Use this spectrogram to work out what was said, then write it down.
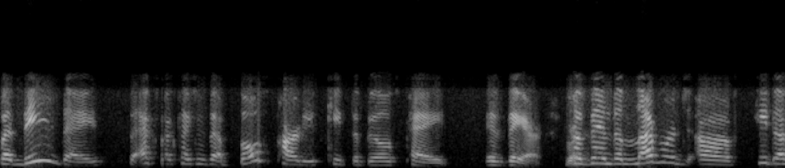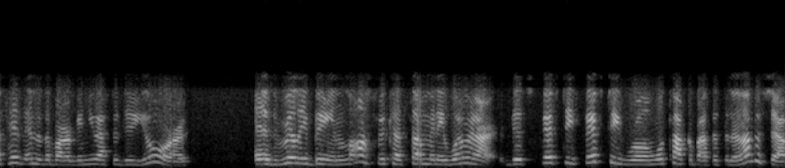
but these days the expectations that both parties keep the bills paid is there. So then the leverage of he does his end of the bargain, you have to do yours, is really being lost because so many women are this 50-50 rule, and we'll talk about this in another show.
